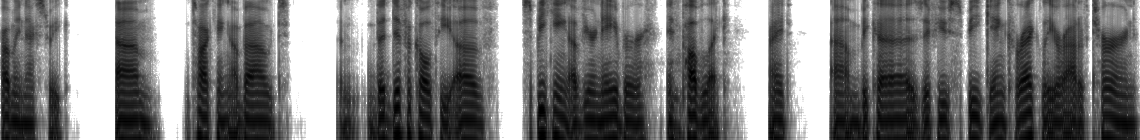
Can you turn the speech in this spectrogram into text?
probably next week. Um, talking about um, the difficulty of speaking of your neighbor in public, right? Um, because if you speak incorrectly or out of turn,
